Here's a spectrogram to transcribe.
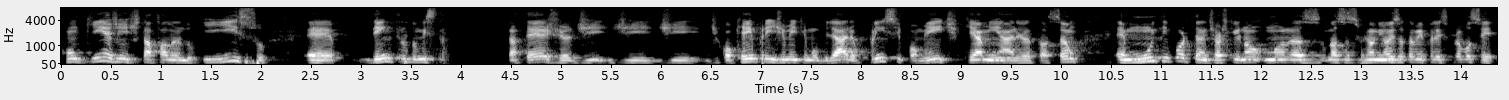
com quem a gente está falando, e isso é, dentro de uma estratégia de, de, de, de qualquer empreendimento imobiliário, principalmente, que é a minha área de atuação, é muito importante. Eu acho que numa das nossas reuniões eu também falei isso para você.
